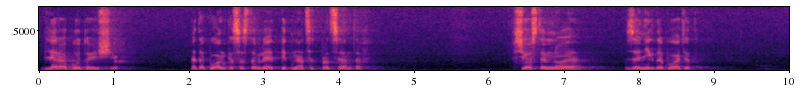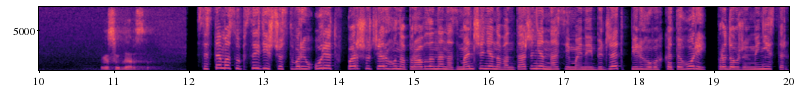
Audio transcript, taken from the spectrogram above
Для работающих эта планка составляет 15%, все остальное за них доплатит государство. Система субсидій, що створив уряд, в першу чергу направлена на зменшення навантаження на сімейний бюджет пільгових категорій, продовжив міністр.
